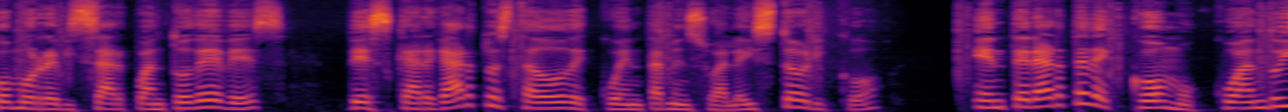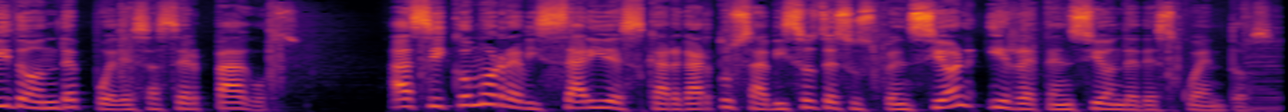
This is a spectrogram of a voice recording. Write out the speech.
como revisar cuánto debes, descargar tu estado de cuenta mensual e histórico, enterarte de cómo, cuándo y dónde puedes hacer pagos, así como revisar y descargar tus avisos de suspensión y retención de descuentos.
